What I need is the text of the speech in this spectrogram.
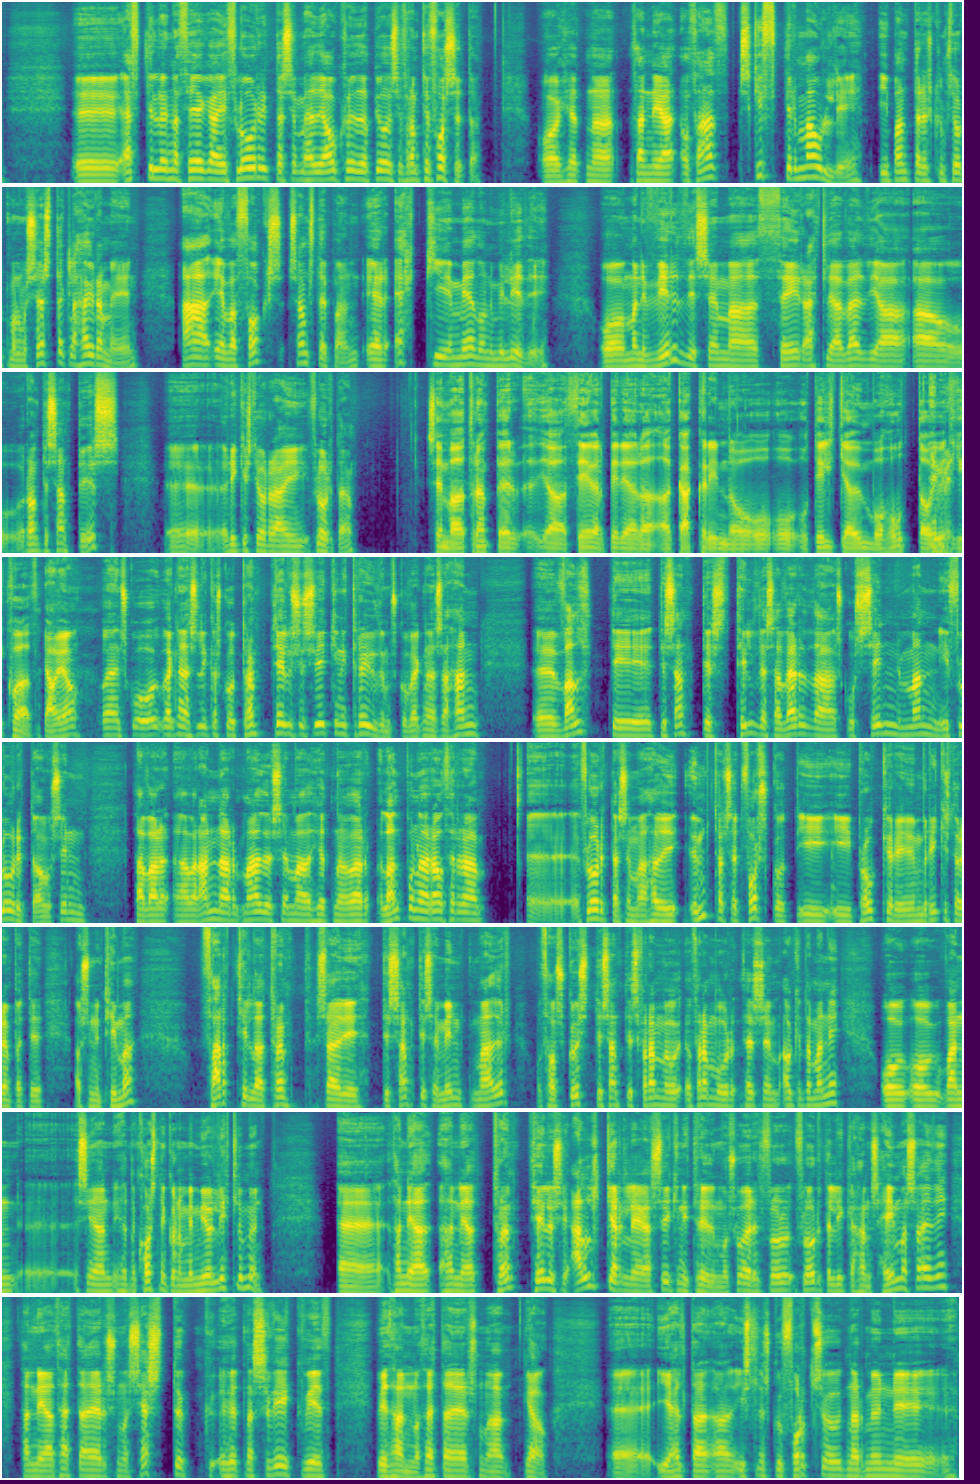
uh, eftirlauna þega í Flórida sem hefði ákveðið að bjóða sér fram til fósetta og hérna þannig að og það skiptir máli í bandarískum stjórnmálum og sérstaklega hægra megin að ef að Fox samsteipan er ekki með honum í liði og manni virði sem að þeir ætli að veðja á Ron DeSantis uh, ríkistjóra í Flórida sem að Trump er já, þegar byrjar að gaggarinn og, og, og, og dilgja um og hóta og ég veit ekki hvað. Já, já, en sko vegna þess líka sko Trump telur sér svikin í treyðum sko vegna þess að hann uh, valdi DeSantis til þess að verða sko sinn mann í Florida og sinn, það var, það var annar maður sem að hérna var landbúnaður á þeirra uh, Florida sem að hafi umtalsett forskot í, í prókjöri um ríkistjórnbætti á sinu tíma þar til að Trump sagði DeSantis er minn maður og þá skusti Santis fram, fram úr þessum ágættamanni og, og vann uh, síðan hérna, kostningunum með mjög litlu mun. Uh, þannig, að, þannig að Trump telur sér algjörlega sikin í treyðum og svo er Florida líka hans heimasvæði þannig að þetta er svona sérstök hérna, svik við, við hann og þetta er svona, já, uh, ég held að íslensku fortsögnar muni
